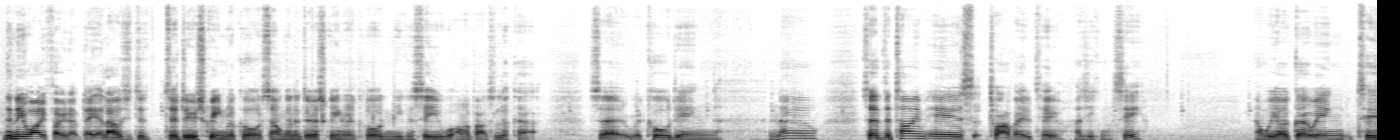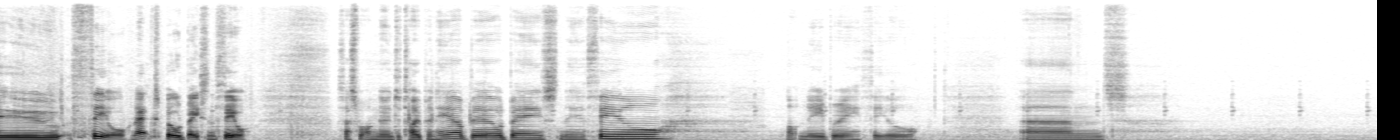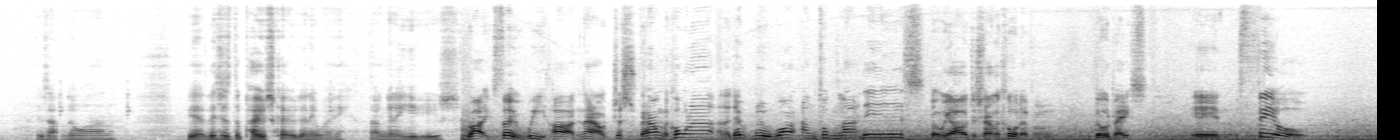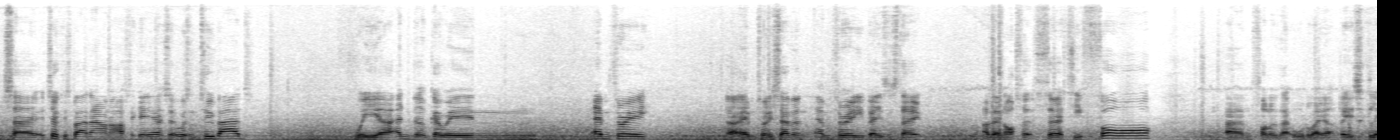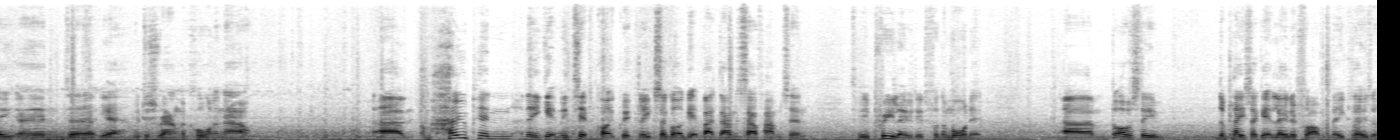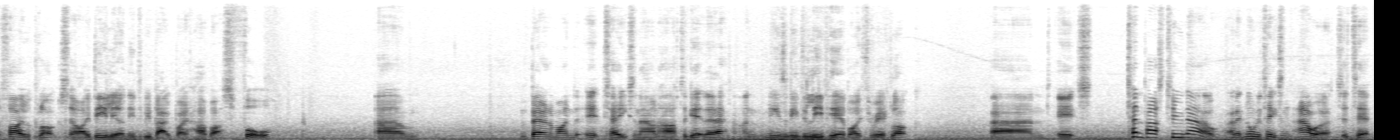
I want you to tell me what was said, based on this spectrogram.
the new iPhone update allows you to, to do screen record, so I'm going to do a screen record and you can see what I'm about to look at. So, recording now. So the time is 12.02, as you can see. And we are going to Theale next, build base in Theale. So that's what I'm going to type in here, build base near Theale. Not Newbury, Theale. And is that the one? Yeah, this is the postcode anyway that I'm going to use. Right, so we are now just round the corner, and I don't know why I'm talking like this, but we are just round the corner from Build Base in Theale. So it took us about an hour and a half to get here, so it wasn't too bad. We uh, ended up going M3, uh, M27, M3, Basingstoke, and then off at 34 and followed that all the way up basically. And uh, yeah, we're just round the corner now. Um, I'm hoping they get me tipped quite quickly because I've got to get back down to Southampton to be preloaded for the morning. Um, but obviously, the place I get loaded from, they close at five o'clock, so ideally I need to be back by half past four. Um, bearing in mind that it takes an hour and a half to get there, and means I need to leave here by three o'clock. And it's ten past two now, and it normally takes an hour to tip.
